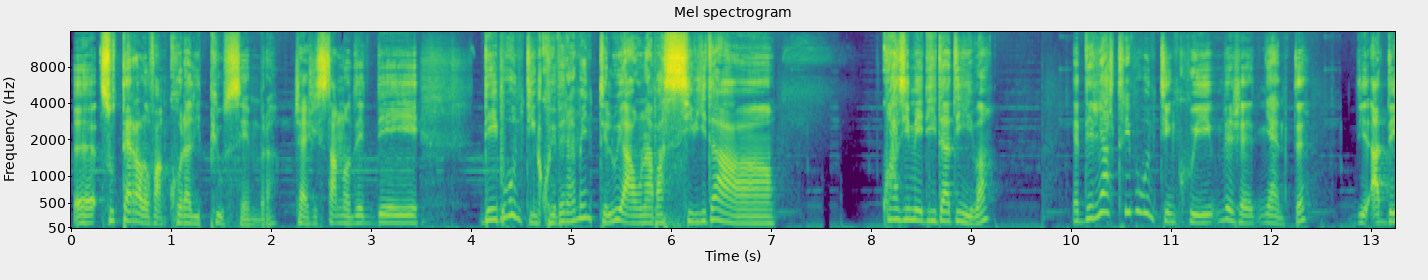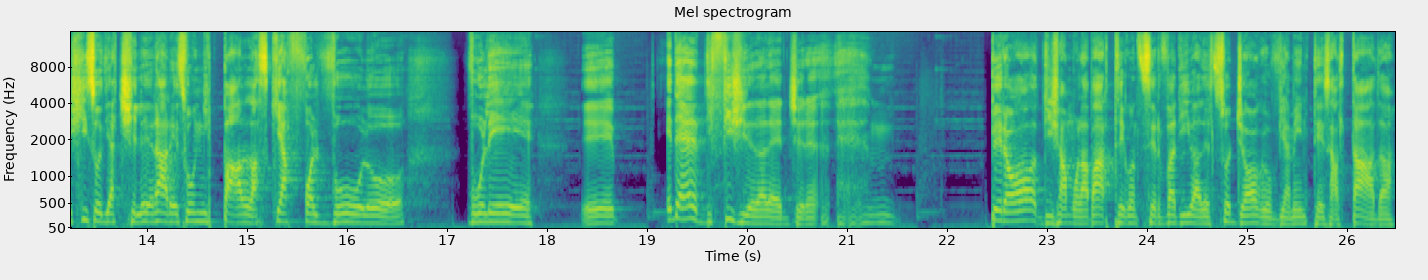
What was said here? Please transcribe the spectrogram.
Eh, su terra lo fa ancora di più, sembra. Cioè ci stanno dei, dei, dei punti in cui veramente lui ha una passività quasi meditativa. E degli altri punti in cui invece niente. ha deciso di accelerare su ogni palla, schiaffo al volo, volé. Ed è difficile da leggere. Eh, però, diciamo, la parte conservativa del suo gioco è ovviamente esaltata.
